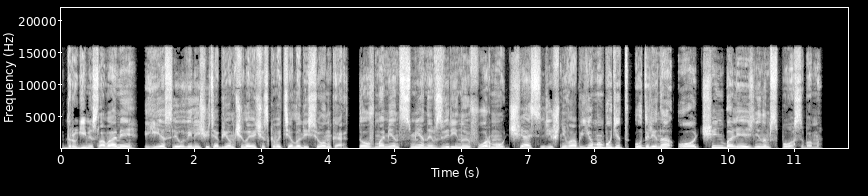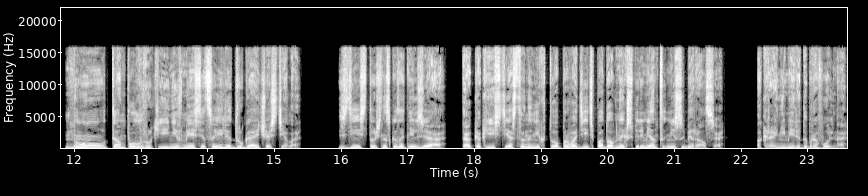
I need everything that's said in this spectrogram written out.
Другими словами, если увеличить объем человеческого тела лисенка, то в момент смены в звериную форму часть лишнего объема будет удалена очень болезненным способом. Ну, там пол руки не вместится или другая часть тела. Здесь точно сказать нельзя, так как, естественно, никто проводить подобный эксперимент не собирался. По крайней мере, добровольно.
